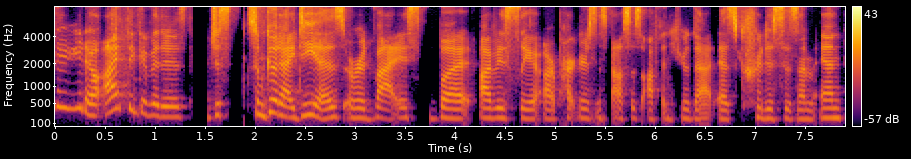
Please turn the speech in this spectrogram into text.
you know, I think of it as just some good ideas or advice, but obviously our partners and spouses often hear that as criticism. And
